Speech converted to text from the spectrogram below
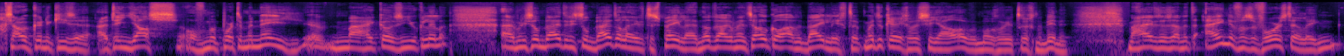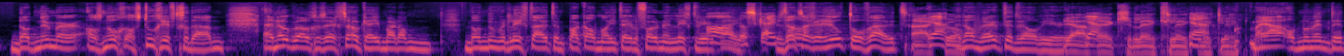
Ik zou kunnen kiezen uit een jas of mijn portemonnee. Eh, Maar hij koos een ukulele. Eh, maar die stond buiten, die stond buiten al even te spelen. En dat waren mensen ook al aan het bijlichten. Maar toen kregen we een signaal, oh, we mogen weer terug naar binnen. Maar hij heeft dus aan het einde van zijn voorstelling dat nummer alsnog als toegift gedaan. En ook wel gezegd, oké, maar dan, dan doen we het licht uit en pak allemaal je telefoon en licht weer Oh, bij. dat dus dat zag er heel tof uit. Ah, Ja. cool. En dan werkt het wel weer. Ja, Ja. leuk, leuk, leuk, Ja. leuk, leuk. Maar ja, op het moment dat,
